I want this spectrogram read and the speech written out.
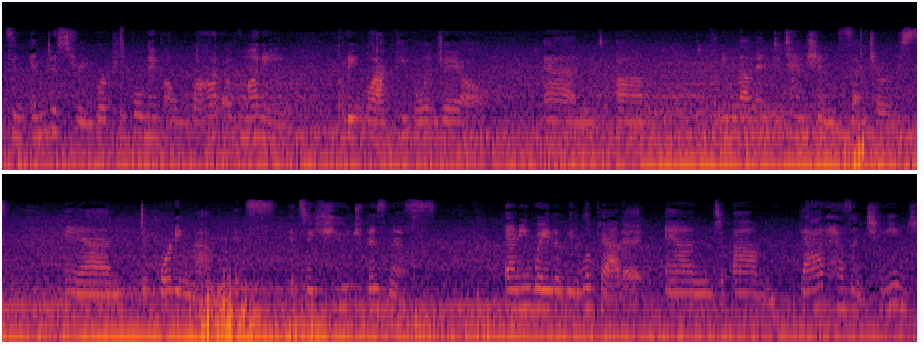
It's an industry where people make a lot of money putting black people in jail and um, putting them in detention centers and deporting them. It's it's a huge business, any way that we look at it, and um, that hasn't changed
